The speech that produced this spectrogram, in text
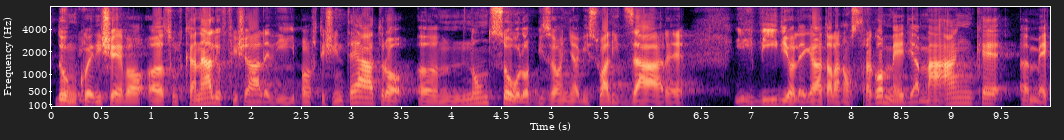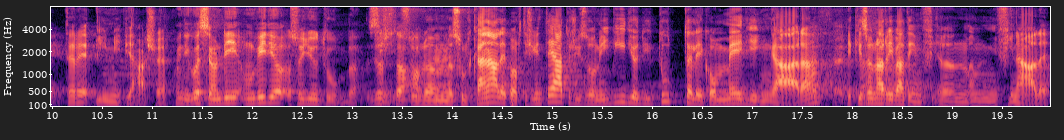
Dunque, dicevo, uh, sul canale ufficiale di Portici in Teatro uh, non solo bisogna visualizzare il video legato alla nostra commedia, ma anche eh, mettere il mi piace. Quindi questo è un, un video su YouTube, Sì, giusto? sul, Ok. um, sul canale Portici in Teatro ci sono i video di tutte le commedie in gara Perfetto. e che sono arrivate in, fi- um, in finale.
